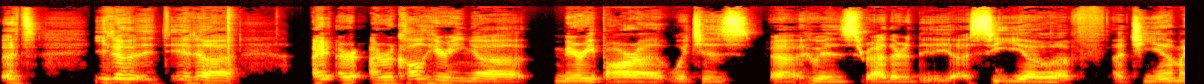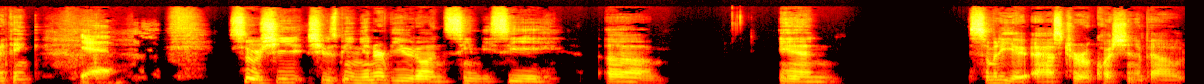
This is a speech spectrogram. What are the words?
That's you know it. it uh, I I- I recall hearing uh, Mary Barra, which is uh, who is rather the uh, CEO of uh, GM, I think. yeah So she she was being interviewed on CNBC, um, and somebody asked her a question about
